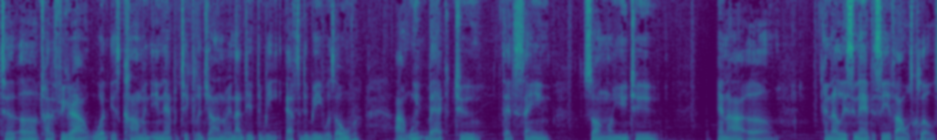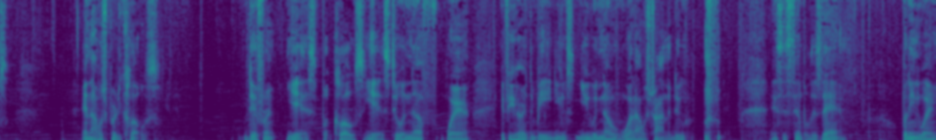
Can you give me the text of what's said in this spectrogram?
to uh, try to figure out what is common in that particular genre, and I did the beat. After the beat was over, I went back to that same song on YouTube, and I uh, and I listened at to see if I was close and I was pretty close. Different, yes, but close, yes, to enough where if you heard the beat, you you would know what I was trying to do. it's as simple as that. But anyway,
